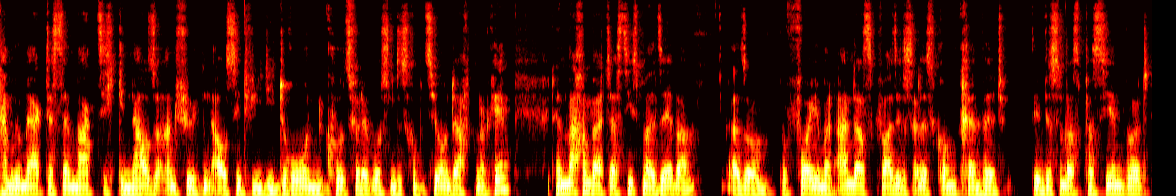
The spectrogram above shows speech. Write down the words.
haben gemerkt, dass der Markt sich genauso anfühlt und aussieht wie die Drohnen kurz vor der großen Disruption. Dachten, okay, dann machen wir das diesmal selber. Also bevor jemand anders quasi das alles rumkrempelt, wir wissen, was passieren wird.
